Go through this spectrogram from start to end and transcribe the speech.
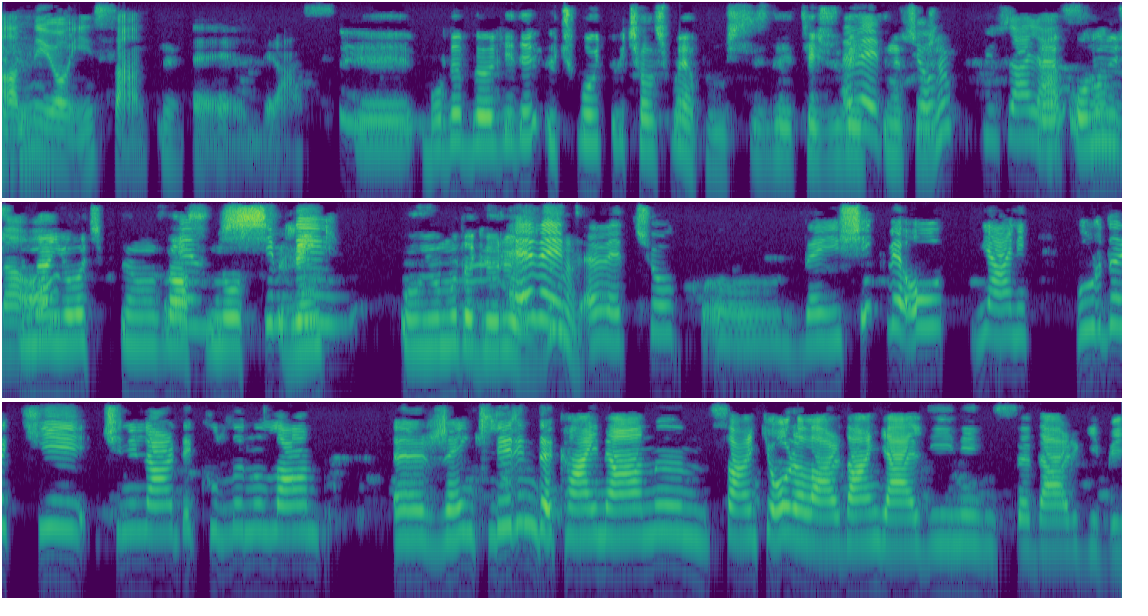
Anlıyor insan Evet. e, biraz. E, burada bölgede üç boyutlu bir çalışma yapılmış. Siz de tecrübe Evet, ettiniz çok hocam. güzel E, aslında onun üstünden o. yola çıktığınızda aslında o şimdi- renk uyumu da görüyoruz değil mi? Evet, evet çok e, değişik ve o yani buradaki Çinilerde kullanılan e, renklerin de kaynağının sanki oralardan geldiğini hisseder gibi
